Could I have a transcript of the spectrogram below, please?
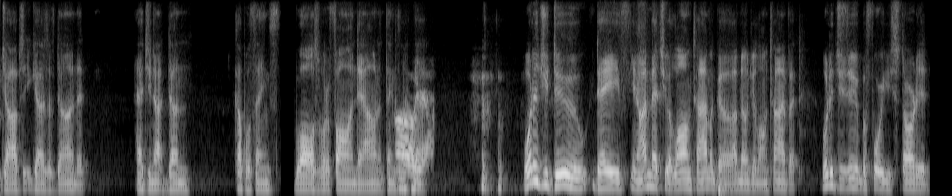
jobs that you guys have done that had you not done a couple of things, walls would have fallen down and things oh, like that. Yeah. what did you do, Dave? You know, I met you a long time ago. I've known you a long time, but what did you do before you started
